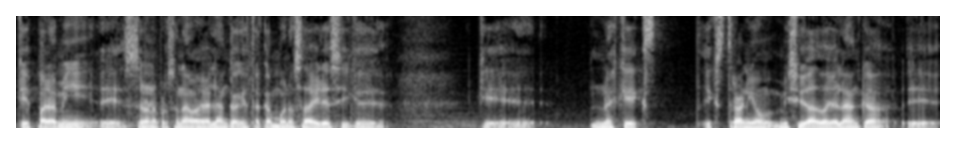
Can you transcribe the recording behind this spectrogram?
que es para mí eh, ser una persona Blanca que está acá en Buenos Aires y que que no es que extraño mi ciudad, Bahía Blanca, eh,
